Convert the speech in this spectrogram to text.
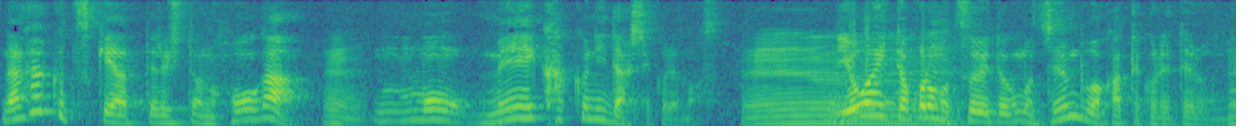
長く付き合ってる人の方が、もう明確に出してくれます、弱いところも強いところも全部分かってくれてるんで、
